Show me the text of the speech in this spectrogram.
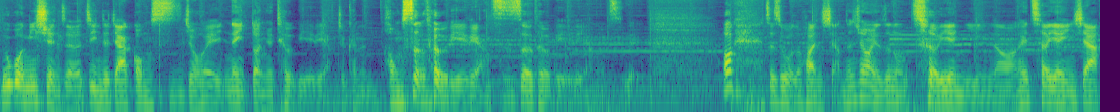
如果你选择进这家公司，就会那一段就特别亮，就可能红色特别亮，紫色特别亮之类。OK，这是我的幻想，真希望有这种测验仪，你知道吗？可以测验一下。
